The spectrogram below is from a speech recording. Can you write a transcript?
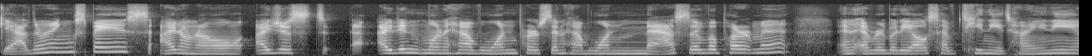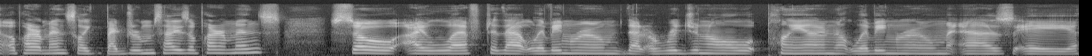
gathering space. I don't know. I just I didn't want to have one person have one massive apartment and everybody else have teeny tiny apartments like bedroom size apartments. So I left that living room, that original plan living room as a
